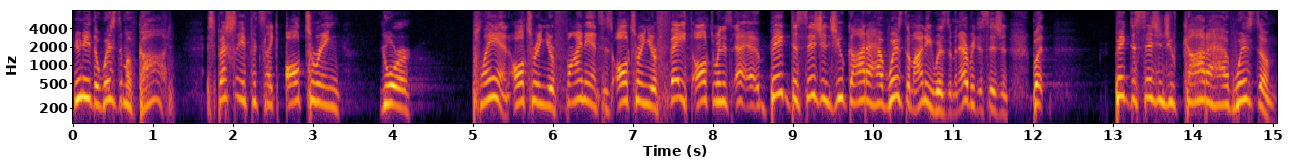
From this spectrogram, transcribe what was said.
You need the wisdom of God, especially if it's like altering your plan, altering your finances, altering your faith, altering it's uh, uh big decisions. You gotta have wisdom. I need wisdom in every decision, but big decisions, you gotta have wisdom,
